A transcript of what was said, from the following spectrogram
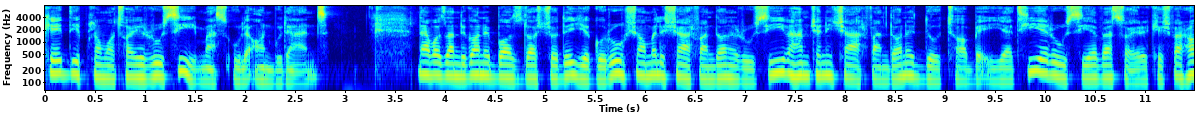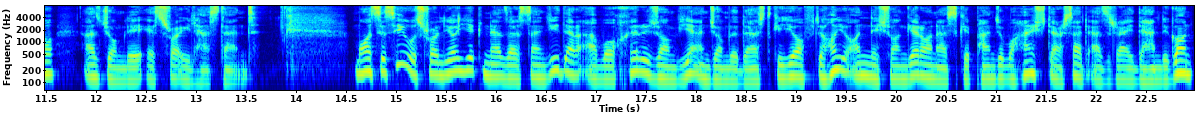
که دیپلمات های روسی مسئول آن بودند. نوازندگان بازداشت شده یک گروه شامل شهروندان روسی و همچنین شهروندان دو تابعیتی روسیه و سایر کشورها از جمله اسرائیل هستند. مؤسسه استرالیا یک نظرسنجی در اواخر ژانویه انجام داده است که یافته های آن نشانگر آن است که 58 درصد از رای دهندگان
